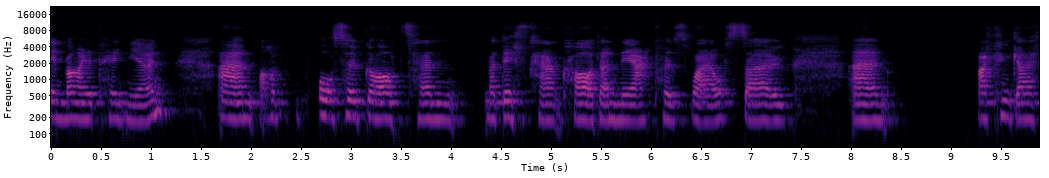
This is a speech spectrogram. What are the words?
in my opinion um, I've also got um, my discount card and the app as well. So um, I can get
